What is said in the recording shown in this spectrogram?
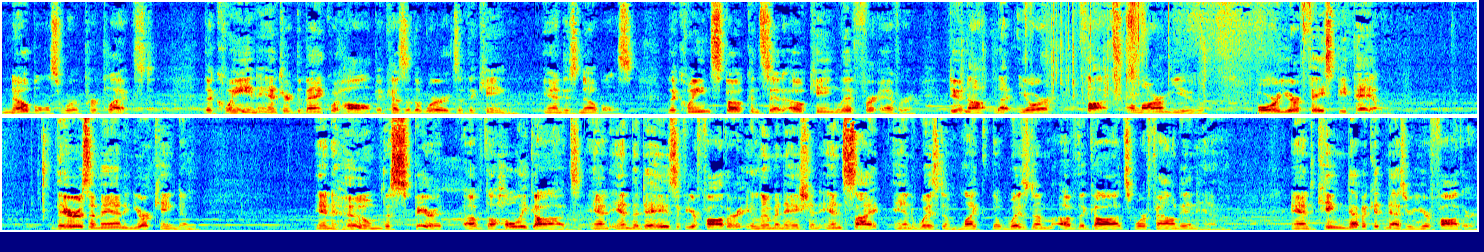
nobles were perplexed. The queen entered the banquet hall because of the words of the king and his nobles. The queen spoke and said, O king, live forever. Do not let your thoughts alarm you, or your face be pale. There is a man in your kingdom in whom the spirit of the holy gods, and in the days of your father, illumination, insight, and wisdom, like the wisdom of the gods, were found in him and King Nebuchadnezzar, your father,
